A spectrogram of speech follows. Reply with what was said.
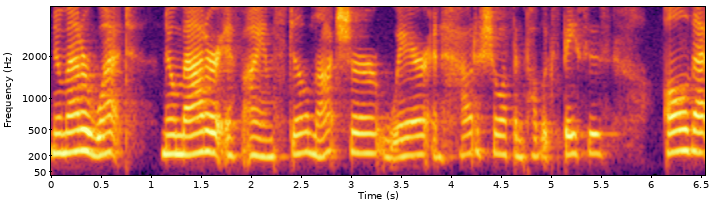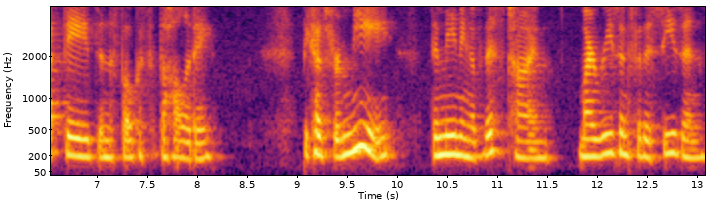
No matter what, no matter if I am still not sure where and how to show up in public spaces, all that fades in the focus of the holiday. Because for me, the meaning of this time, my reason for the season,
